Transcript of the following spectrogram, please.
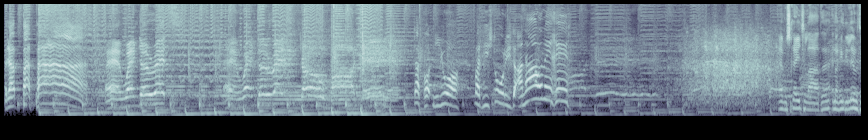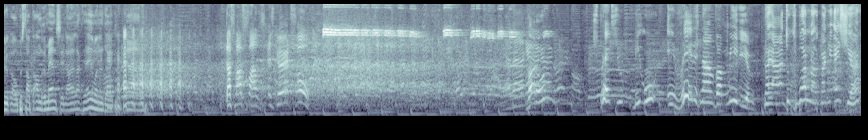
Ba-da-pa-pa. And when the Reds, and when the Reds go marching in. Dat wordt een jaar wat historisch de analen ingeeft. Even een scheetje laten. En dan ging die lift natuurlijk open. Stapten andere mensen in. Nou, hij lag hij helemaal in de dood. Ja, Das war falsch. Es gehört so. Waarom spreekt u bij u in vredesnaam van medium? Nou ja, toen geboren was, ik een esje.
